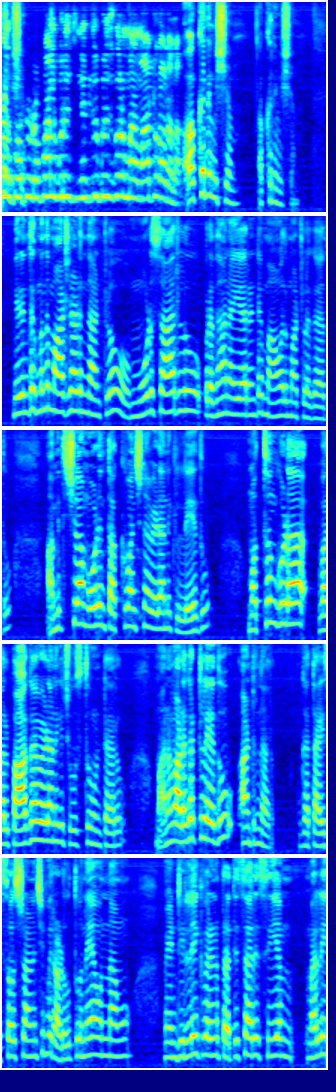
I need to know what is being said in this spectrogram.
నిమిషం. కోట్ల రూపాయల గురించి నిధుల గురించి కూడా మనం మాట్లాడాలి? ఒక్క నిమిషం ఒక్క నిమిషం. మీరు ఇంతకుముందు మాట్లాడిన దాంట్లో మూడు సార్లు ప్రధాని అయ్యారంటే మామూలు మాటలు కాదు. అమిత్ షా మోడీని తక్కువ అంచనా వేయడానికి లేదు. మొత్తం కూడా వాళ్ళు పాగా వేయడానికి చూస్తూ ఉంటారు. మనం అడగట్లేదు అంటున్నారు. గత ఐదు సంవత్సరాల నుంచి మీరు అడుగుతూనే ఉన్నాము. మేము ఢిల్లీకి వెళ్ళిన ప్రతిసారి సీఎం మళ్ళీ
